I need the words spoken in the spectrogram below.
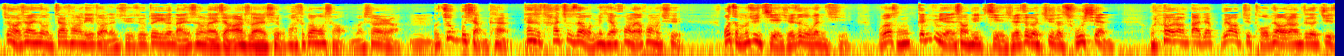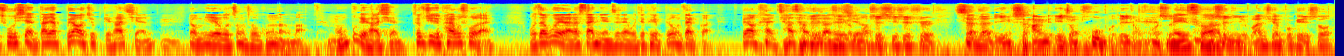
就好像一种家长里短的剧，就对一个男生来讲，二十来岁，哇，这关我什么事儿啊？嗯我就不想看，但是他就在我面前晃来晃去。我怎么去解决这个问题？我要从根源上去解决这个剧的出现。我要让大家不要去投票，让这个剧出现，大家不要去给他钱。嗯，那我们也有个众筹功能嘛，我们不给他钱，这个剧就拍不出来。我在未来的三年之内，我就可以不用再管，不要看家长里短 这个模。式其实是现在的影视行业的一种互补的一种模式，没错但是你完全不可以说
